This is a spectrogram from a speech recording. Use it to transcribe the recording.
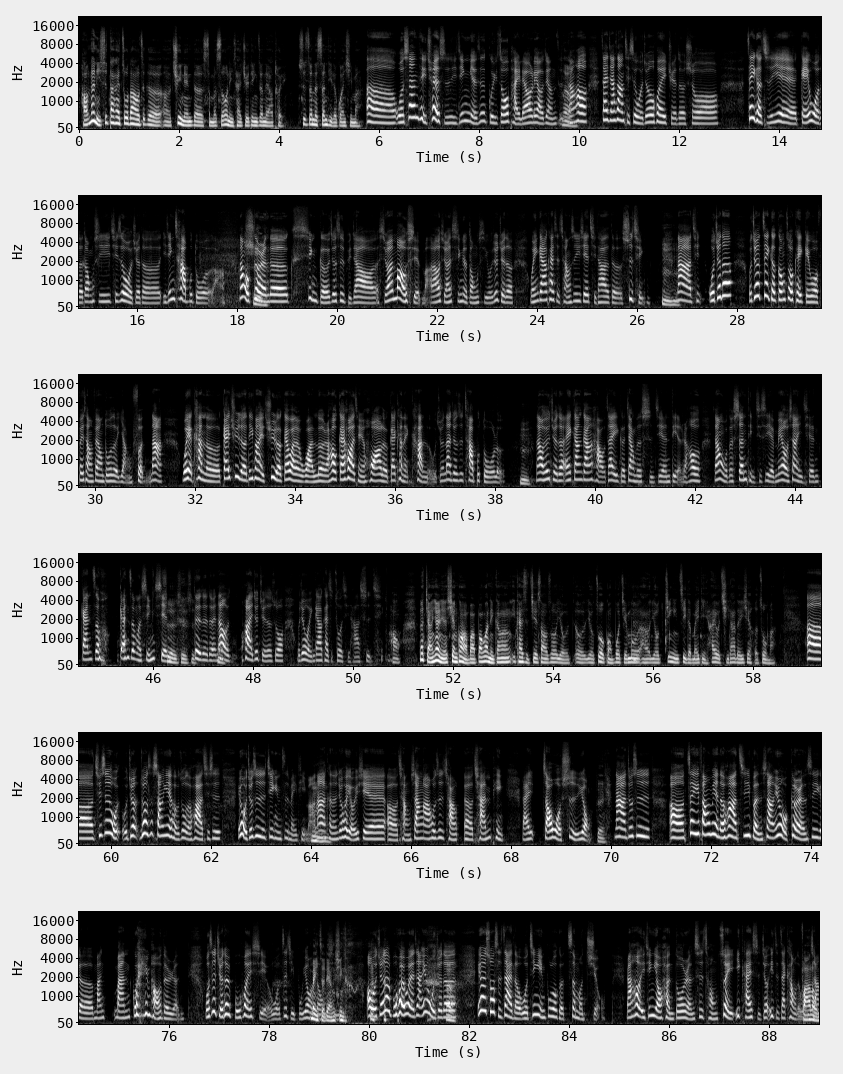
好，那你是大概做到这个呃去年的什么时候你才决定真的要退？是真的身体的关系吗？呃，我身体确实已经也是贵州排料料这样子，然后再加上其实我就会觉得说，这个职业给我的东西，其实我觉得已经差不多了啦。那我个人的性格就是比较喜欢冒险嘛，然后喜欢新的东西，我就觉得我应该要开始尝试一些其他的事情。嗯，那其我觉得，我觉得这个工作可以给我非常非常多的养分。那我也看了，该去的地方也去了，该玩的玩了，然后该花的钱也花了，该看的也看了。我觉得那就是差不多了。嗯，那我就觉得，哎，刚刚好，在一个这样的时间点，然后加上我的身体其实也没有像以前干这么。干这么新鲜，是是是，对对对。那我后来就觉得说，我觉得我应该要开始做其他事情。好，那讲一下你的现况好不好？包括你刚刚一开始介绍说有呃有做广播节目啊，有经营自己的媒体，还有其他的一些合作吗？呃，其实我我觉得，如果是商业合作的话，其实因为我就是经营自媒体嘛，那可能就会有一些呃厂商啊，或是厂呃产品来找我试用。对，那就是呃这一方面的话，基本上因为我个人是一个蛮蛮龟毛的人，我是绝对不会写我自己不用的东西。哦，我绝对不会为了这样，因为我觉得，因为说实在的，我经营部落格这么久。然后已经有很多人是从最一开始就一直在看我的文章，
